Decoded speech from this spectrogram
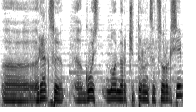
э, реакцию. Э, гость номер 1447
